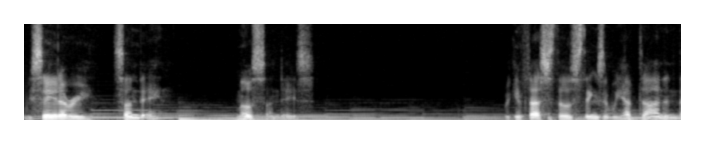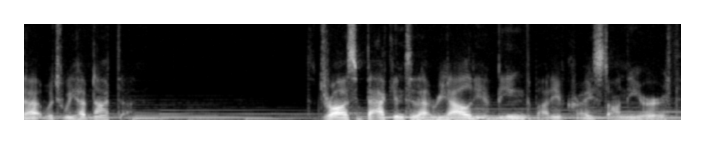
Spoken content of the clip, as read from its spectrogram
We say it every Sunday, most Sundays. We confess those things that we have done and that which we have not done. To draw us back into that reality of being the body of Christ on the earth.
